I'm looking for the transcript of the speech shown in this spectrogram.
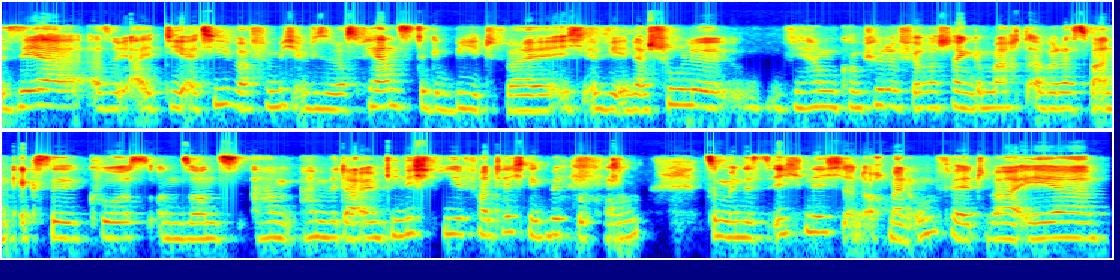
sehr, also die IT war für mich irgendwie so das fernste Gebiet, weil ich irgendwie in der Schule, wir haben einen Computerführerschein gemacht, aber das war ein Excel-Kurs und sonst haben, haben wir da irgendwie nicht viel von Technik mitbekommen. Zumindest ich nicht und auch mein Umfeld war eher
